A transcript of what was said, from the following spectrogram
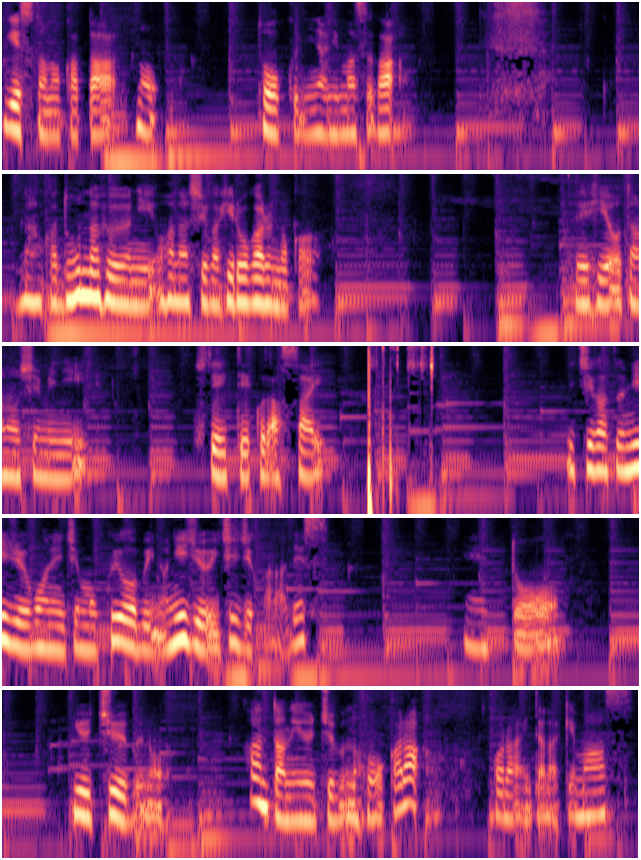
ゲストの方のトークになりますが、なんかどんな風にお話が広がるのか、ぜひお楽しみにしていてください。1月25日木曜日の21時からです。えっ、ー、と、YouTube の、カンタの YouTube の方からご覧いただけます。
